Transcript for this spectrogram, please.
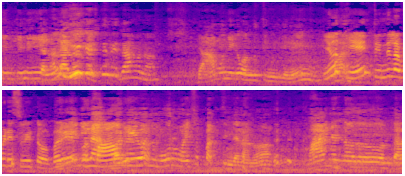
ತಿಂತೀನಿ ಎಲ್ಲ ಜಾಮೂನ್ ಈಗ ಜಾಮೂನು? ಜಾಮೂನಿಗೆ ಒಂದು ತಿಂದಿದ್ದೀನಿ. ಇವತ್ ಏನ್ ತಿಂದಿಲ್ಲ ಬಿಡಿ ಸ್ವೀಟ್ ಬರೀ ಒಂದ್ ಒಂದು ಮೂರು ಮೈಸೂರು ಪಕ್ ತಿಂದೆ ನಾನು. ಮಾವಿನ ಹಣ್ಣು ಒಂಥರ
